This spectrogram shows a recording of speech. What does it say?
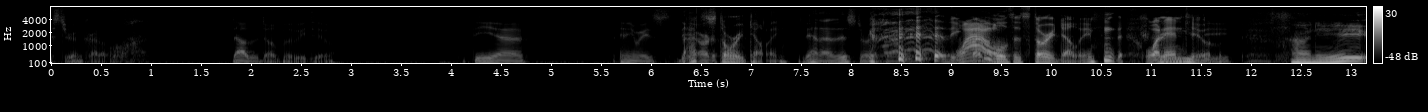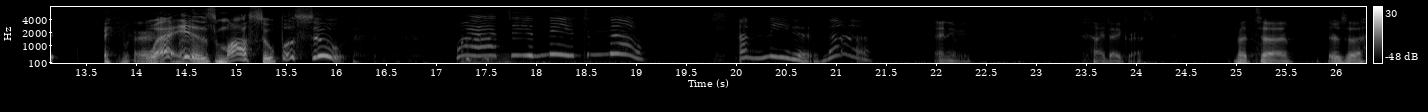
Mr. Incredible. That was a dope movie too. The uh anyways, the That's arti- storytelling. Yeah, that is storytelling. the Wow. Incredibles is storytelling. One and two. Crazy. Honey. Where- What is my super suit? What do you need to know? I need it. Nah. Anyways, I digress. But uh, there's a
